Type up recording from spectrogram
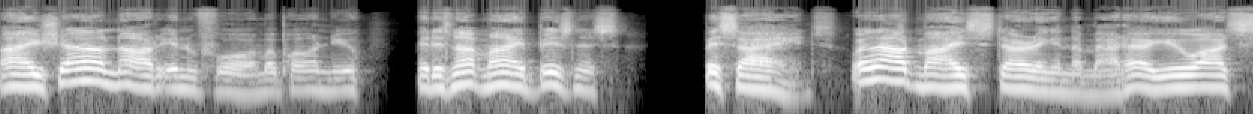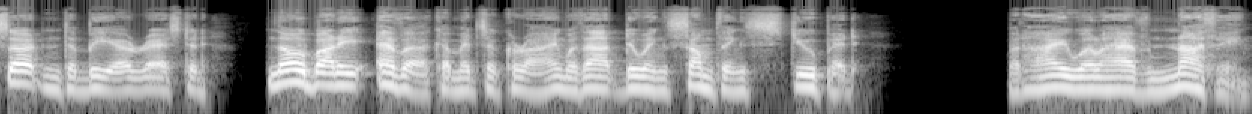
I shall not inform upon you. It is not my business. Besides, without my stirring in the matter, you are certain to be arrested. Nobody ever commits a crime without doing something stupid. But I will have nothing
